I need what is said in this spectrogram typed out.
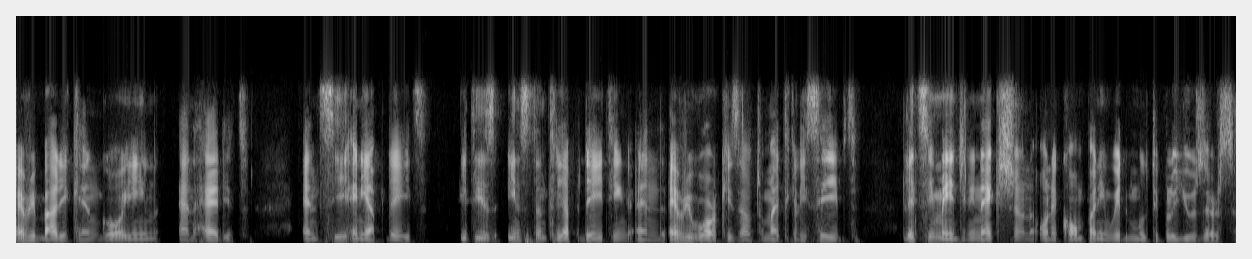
Everybody can go in and edit and see any updates. It is instantly updating and every work is automatically saved. Let's imagine in action on a company with multiple users.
